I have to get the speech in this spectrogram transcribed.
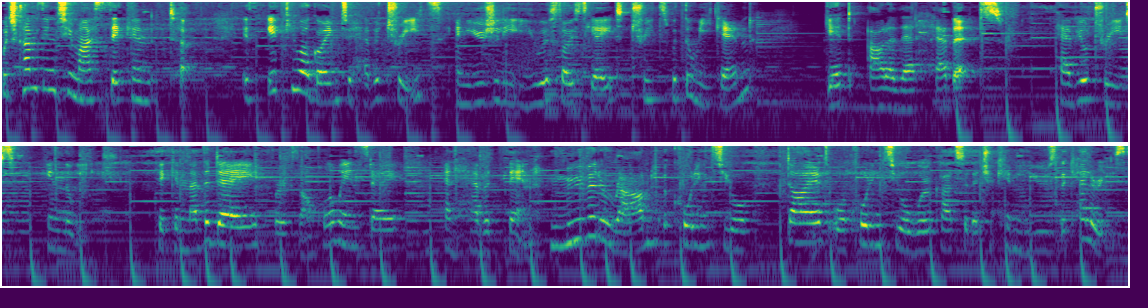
Which comes into my second tip is if you are going to have a treat, and usually you associate treats with the weekend, get out of that habit. Have your treat in the week. Pick another day, for example, a Wednesday, and have it then. Move it around according to your diet or according to your workout so that you can use the calories.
